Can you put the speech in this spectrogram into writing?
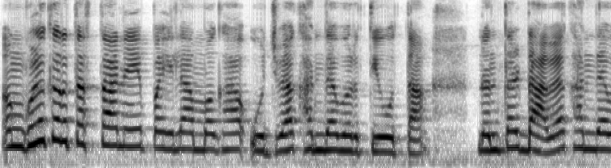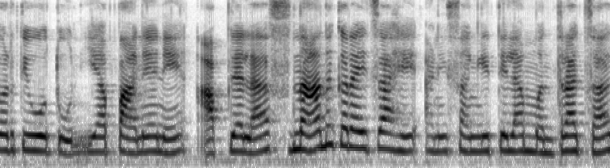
अंघोळ करत असताना पहिला मग हा उजव्या खांद्यावरती होता नंतर डाव्या खांद्यावरती ओतून या पाण्याने आपल्याला स्नान करायचं आहे आणि सांगितलेल्या मंत्राचा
